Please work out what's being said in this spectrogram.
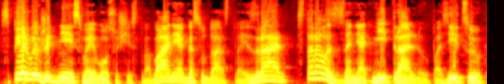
С первых же дней своего существования государство Израиль старалось занять нейтральную позицию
